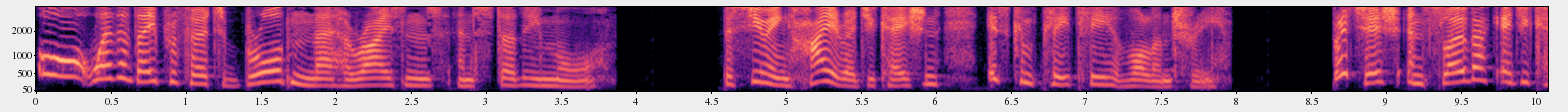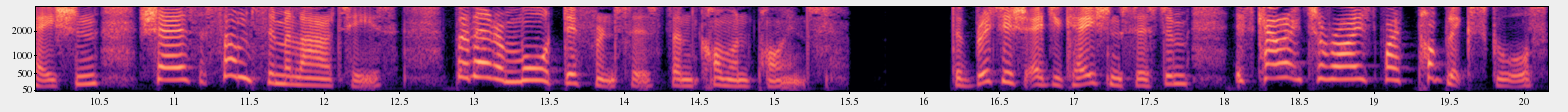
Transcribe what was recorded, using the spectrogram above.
or whether they prefer to broaden their horizons and study more. Pursuing higher education is completely voluntary. British and Slovak education shares some similarities, but there are more differences than common points. The British education system is characterised by public schools,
